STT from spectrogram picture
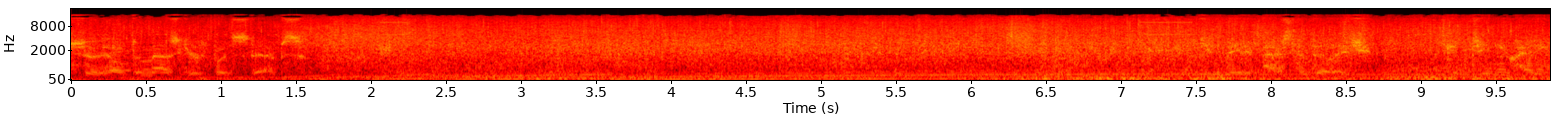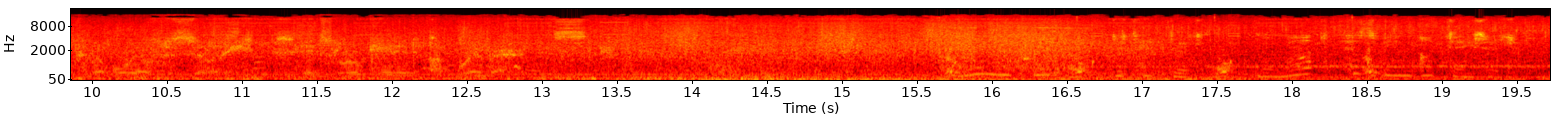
Should help to mask your footsteps. You made it past the village. Continue heading for the oil facility. It's located upriver. Rain creep detected. The map has been updated.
